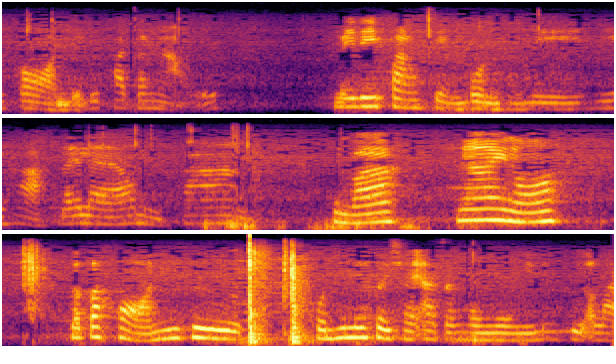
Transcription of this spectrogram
ำก่อนเดี๋ยวลูกค้าจะเหงา ไม่ได้ฟังเสียงบ่นของเมย์นี่ค่ะ ได้แล้วหนึ่งข้างเห็นว่าง่ายเนาะแล้วตะขอนี่คือคนที่ไม่เคยใช้อาจจะงงๆนิดนึงคืออะไร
